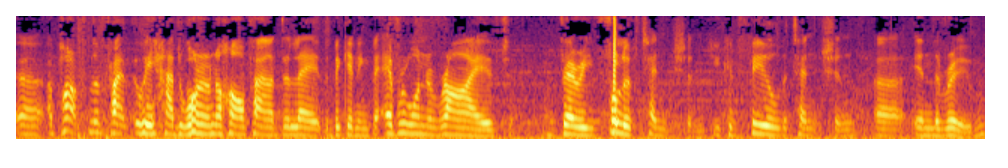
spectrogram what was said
uh, apart from the fact that we had one and a half hour delay at the beginning, but everyone arrived very full of tension. You could feel the tension uh, in the room.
